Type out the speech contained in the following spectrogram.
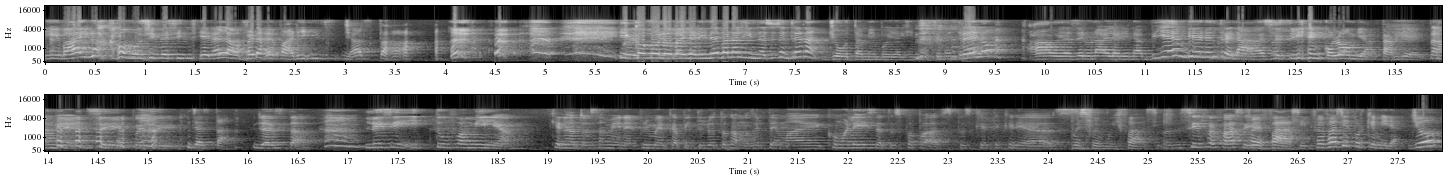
y bailo como si me sintiera en la ópera de París, ya está. y pues como los bailarines van al gimnasio y se entrenan, yo también voy al gimnasio y me entreno. Ah, voy a ser una bailarina bien, bien entrenada, eso sí, en Colombia también. También, sí, pues sí. ya está. Ya está. Luisi, ¿y tu familia? Que nosotros también en el primer capítulo tocamos el tema de cómo le dijiste a tus papás, pues que te querías... Pues fue muy fácil. Sí, fue fácil. Fue fácil, fue fácil porque mira, yo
